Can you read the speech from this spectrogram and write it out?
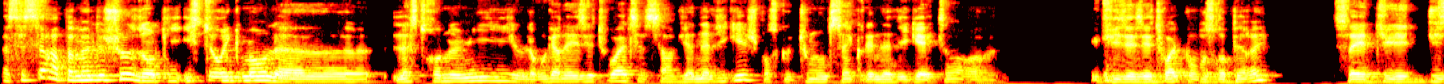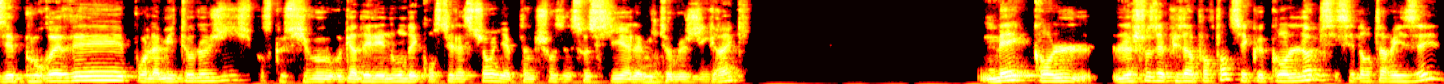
Bah, ça sert à pas mal de choses. Donc, historiquement, l'astronomie, le regard des étoiles, ça sert à naviguer. Je pense que tout le monde sait que les navigateurs utilisent les étoiles pour se repérer. Ça a été utilisé pour rêver, pour la mythologie. Je pense que si vous regardez les noms des constellations, il y a plein de choses associées à la mythologie grecque. Mais quand la chose la plus importante, c'est que quand l'homme s'est sédentarisé,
